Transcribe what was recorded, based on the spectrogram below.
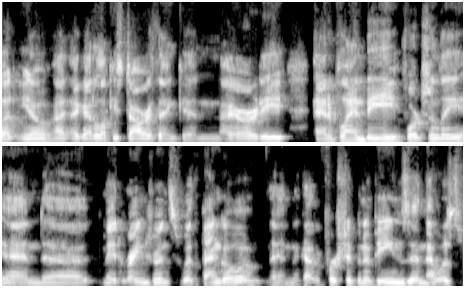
But you know, I, I, got a lucky star, I think, and I already had a plan B, fortunately, and uh, made arrangements with Pangoa, and I got the first shipment of beans, and that was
